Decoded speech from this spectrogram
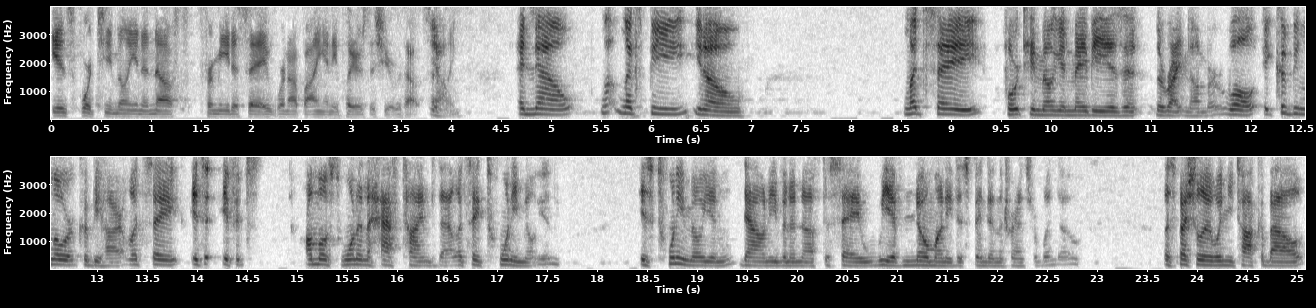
is 14 million enough for me to say we're not buying any players this year without selling? Yeah. And now let's be, you know, let's say 14 million maybe isn't the right number. Well, it could be lower, it could be higher. Let's say is it if it's almost one and a half times that, let's say 20 million. Is 20 million down even enough to say we have no money to spend in the transfer window? Especially when you talk about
